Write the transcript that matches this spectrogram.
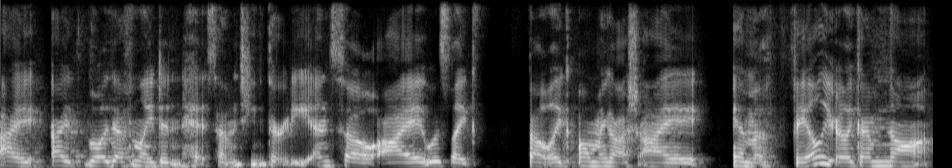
I, I, well, I definitely didn't hit 1730. And so I was like, felt like, oh my gosh, I am a failure. Like, I'm not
